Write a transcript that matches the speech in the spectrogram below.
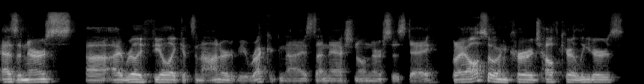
As a nurse, uh, I really feel like it's an honor to be recognized on National Nurses Day, but I also encourage healthcare leaders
